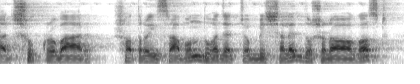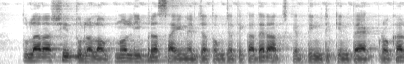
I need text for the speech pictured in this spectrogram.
আজ শুক্রবার, সতেরোই শ্রাবণ দু হাজার চব্বিশ সালের দোসরা অগস্ট। তুলারাশি, তুলালগ্ন, লিব্রা, সাইনের জাতক জাতিকাদের আজকের দিনটি কিন্তু এক প্রকার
